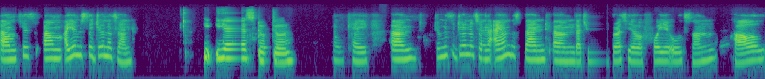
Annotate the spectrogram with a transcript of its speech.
Um, please, um, are you Mr. Jonathan? Yes, doctor. Okay. Um, Mr. Jonathan, I understand um, that you brought your four-year-old son, Carl,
